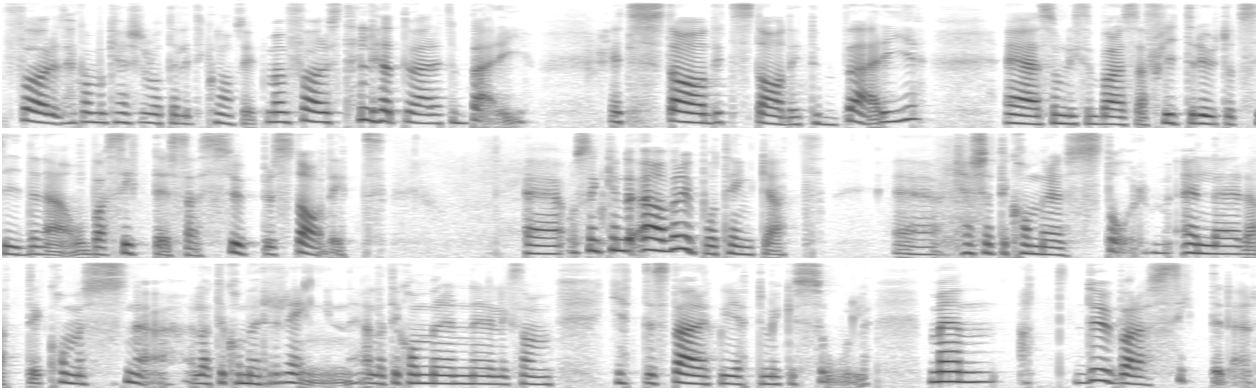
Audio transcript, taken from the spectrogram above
för, det här kommer kanske låta lite knasigt, men föreställ dig att du är ett berg. Ett stadigt, stadigt berg. Eh, som liksom bara så flyter ut åt sidorna och bara sitter så här superstadigt. Eh, och sen kan du öva dig på att tänka att eh, kanske att det kommer en storm. Eller att det kommer snö. Eller att det kommer regn. Eller att det kommer en eh, liksom jättestark och jättemycket sol. Men att du bara sitter där.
